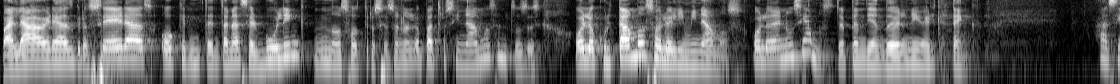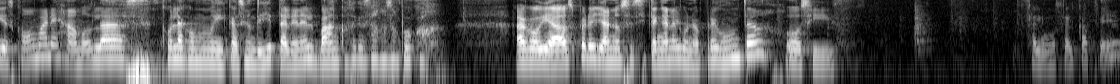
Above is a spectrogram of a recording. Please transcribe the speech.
palabras groseras o que intentan hacer bullying, nosotros eso no lo patrocinamos, entonces o lo ocultamos o lo eliminamos o lo denunciamos, dependiendo del nivel que tenga. Así es como manejamos las, con la comunicación digital en el banco, sé que estamos un poco agobiados, pero ya no sé si tengan alguna pregunta o si salimos al café.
